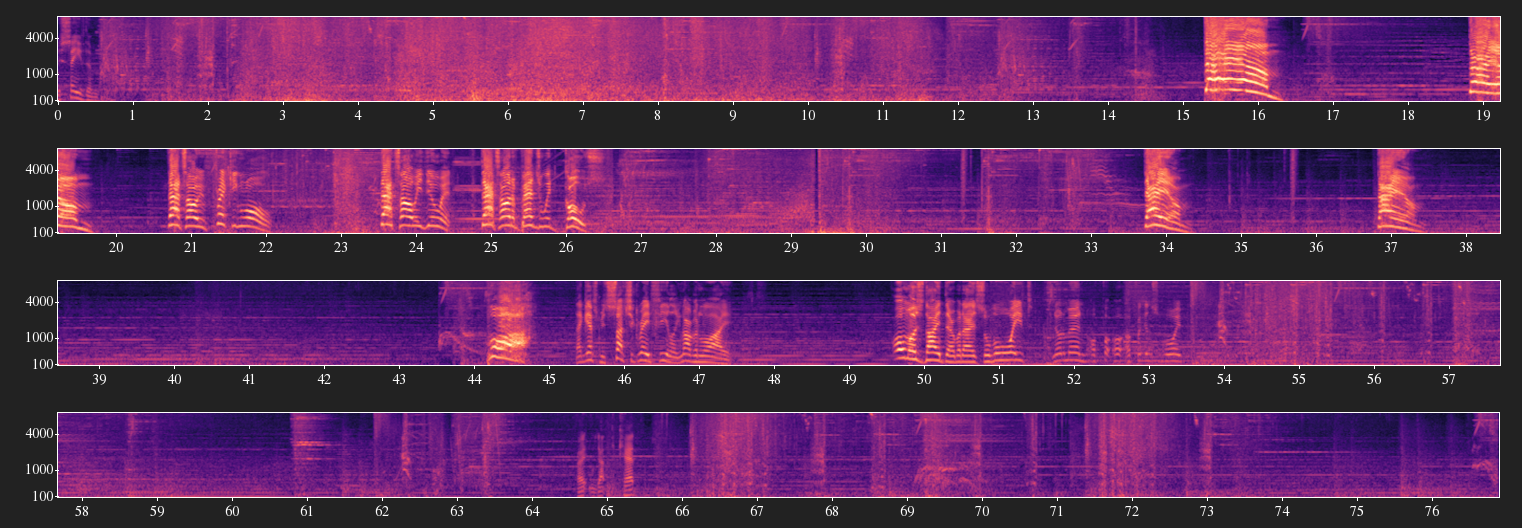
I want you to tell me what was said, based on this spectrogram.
We saved him. That's how we freaking roll. That's how we do it. That's how the Benzoid goes. Damn. Damn. Boah! That gives me such a great feeling, not gonna lie. Almost died there, but I survived. You know what I mean? I, I, I freaking survived. Right, we got the cat.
